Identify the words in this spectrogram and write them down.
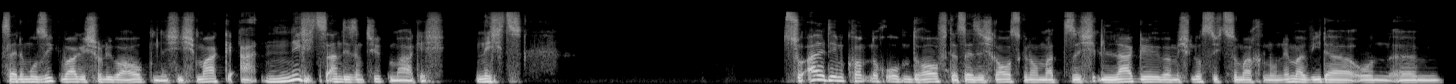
seine Musik mag ich schon überhaupt nicht. Ich mag ah, nichts an diesem Typen mag ich. Nichts. Zu all dem kommt noch oben drauf, dass er sich rausgenommen hat, sich lange über mich lustig zu machen und immer wieder und ähm,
